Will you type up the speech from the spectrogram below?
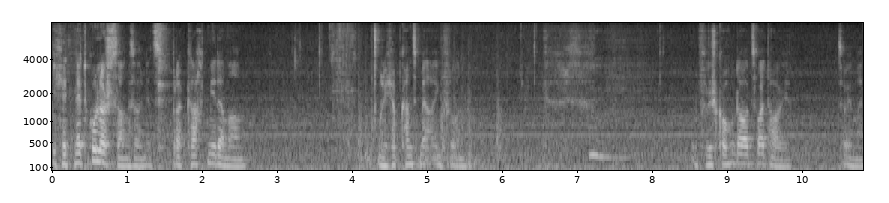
Ich hätte nicht Gulasch sagen sollen, jetzt kracht mir der Magen. Und ich habe keins mehr eingefroren. Und frisch kochen dauert zwei Tage. So ich mein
